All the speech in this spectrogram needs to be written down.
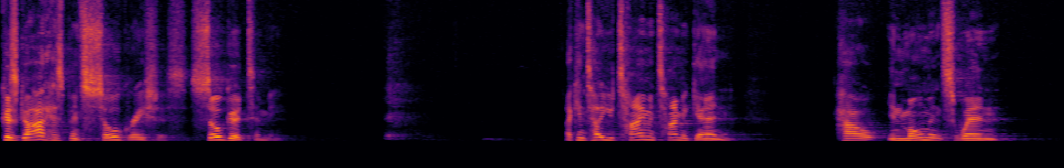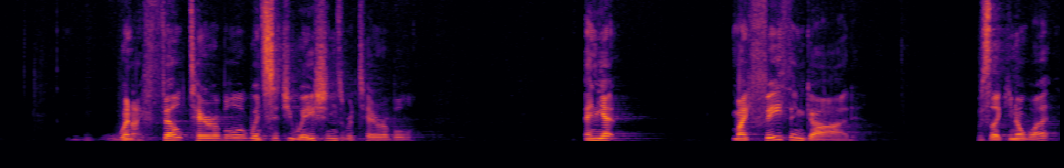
Because God has been so gracious, so good to me. I can tell you time and time again how, in moments when, when I felt terrible, when situations were terrible, and yet my faith in God was like, you know what?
